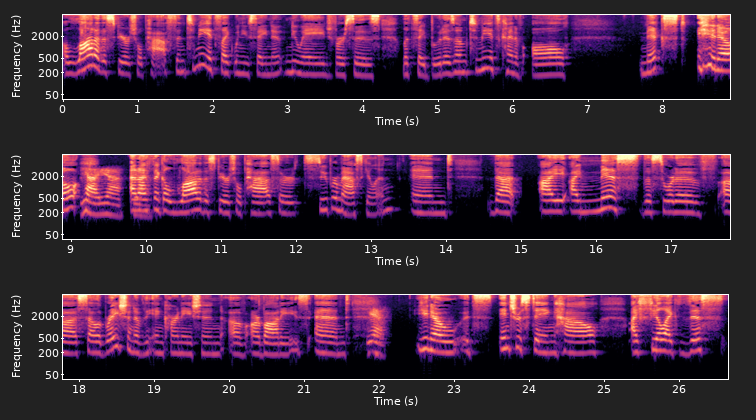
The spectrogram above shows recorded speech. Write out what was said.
a lot of the spiritual paths. And to me, it's like when you say New Age versus, let's say, Buddhism, to me, it's kind of all mixed, you know? Yeah, yeah. And yeah. I think a lot of the spiritual paths are super masculine and that I, I miss the sort of uh, celebration of the incarnation of our bodies and yeah you know, it's interesting how I feel like this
